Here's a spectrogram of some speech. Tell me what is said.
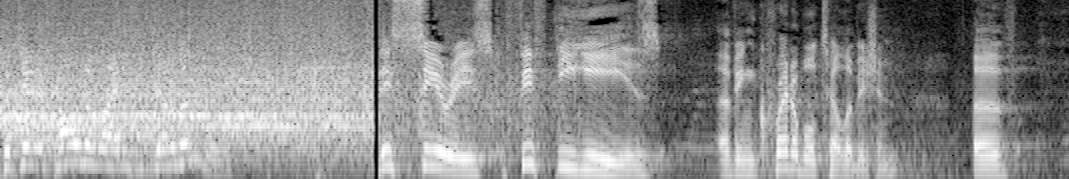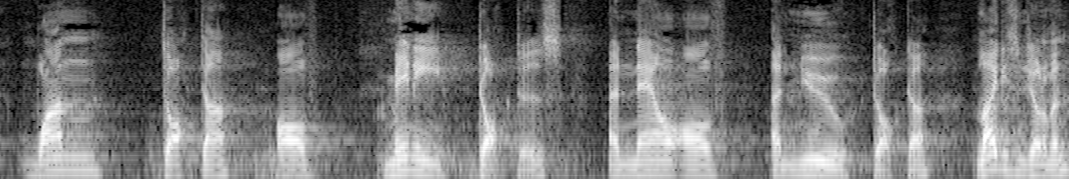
for Jenna Coleman, ladies and gentlemen. This series, 50 years of incredible television, of one doctor, of many doctors, and now of a new doctor. Ladies and gentlemen,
